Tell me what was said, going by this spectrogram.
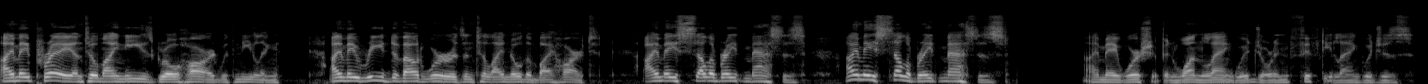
I may pray until my knees grow hard with kneeling, I may read devout words until I know them by heart, I may celebrate masses, I may celebrate masses, I may worship in one language or in fifty languages,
